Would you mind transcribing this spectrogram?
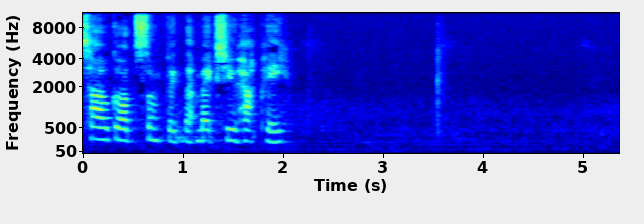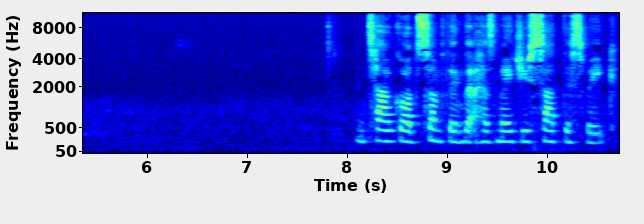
Tell God something that makes you happy tell God something that has made you sad this week.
